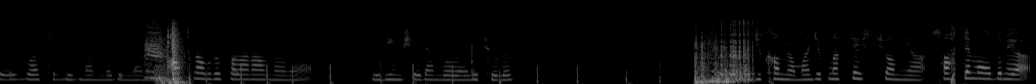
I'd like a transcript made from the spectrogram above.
Şey, water bilmem ne bilmem ne. Altına vuru falan almam ya. Yediğim şeyden dolayı bir türlü. Acıkamıyorum. Acıkmak da istiyorum ya. Sahte mi oldun ya?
